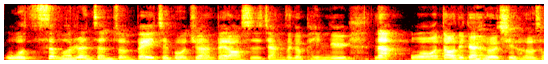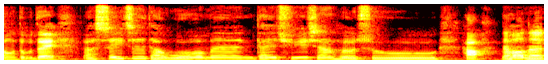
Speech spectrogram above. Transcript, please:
我这么认真准备，结果居然被老师讲这个评语，那我到底该何去何从，对不对？啊，谁知道我们该去向何处？好，然后呢？”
